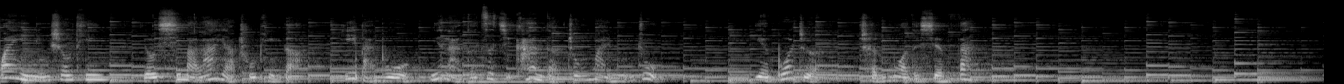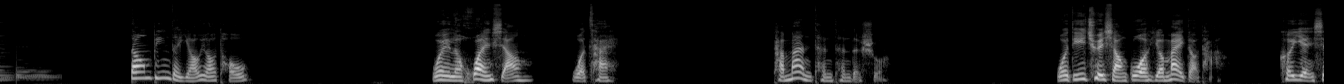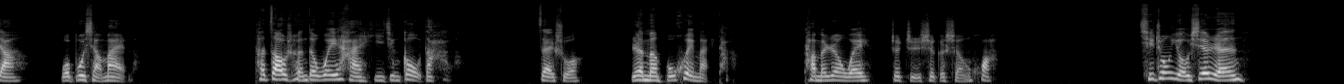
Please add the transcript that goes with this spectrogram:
欢迎您收听由喜马拉雅出品的《一百部你懒得自己看的中外名著》，演播者：沉默的嫌犯。当兵的摇摇头。为了幻想，我猜。他慢腾腾地说：“我的确想过要卖掉它，可眼下我不想卖了。它造成的危害已经够大了。再说，人们不会买它，他们认为这只是个神话。其中有些人，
